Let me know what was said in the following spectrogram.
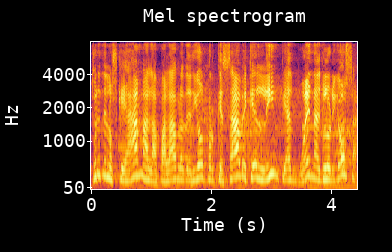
Tú eres de los que ama la palabra de Dios porque sabe que es limpia, es buena, es gloriosa.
